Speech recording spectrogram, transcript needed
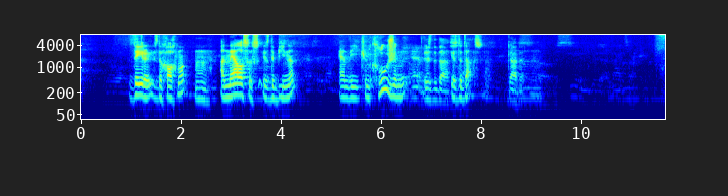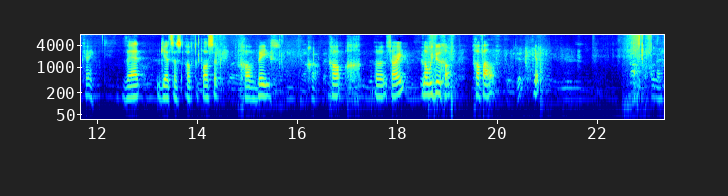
Data is the Chokhmah, mm-hmm. analysis is the Bina, and the conclusion is the das. is the das. Got it. Okay, that gets us up to pasuk chav beis. Chav. Uh, sorry, no, we did chav. Chav aleph. Yep. Okay.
